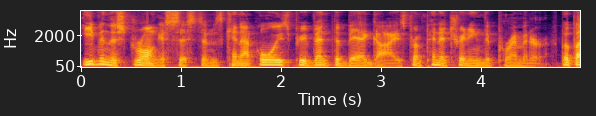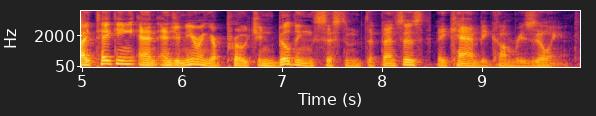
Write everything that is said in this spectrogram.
Even the strongest systems cannot always prevent the bad guys from penetrating the perimeter. But by taking an engineering approach in building systems defenses, they can become resilient.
